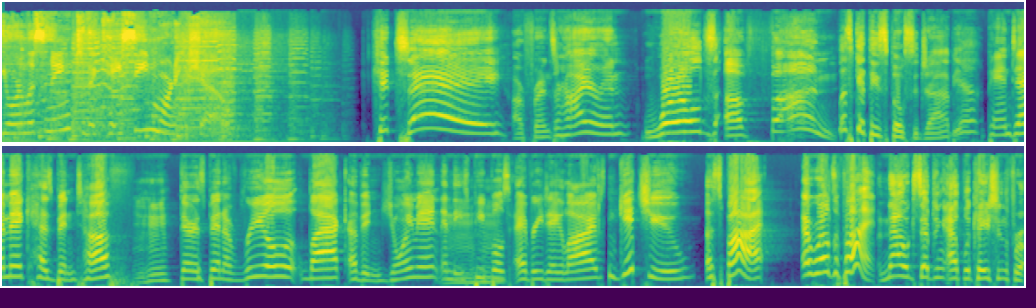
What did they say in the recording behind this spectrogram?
You're listening to the KC Morning Show. Kitty, our friends are hiring. Worlds of fun. Let's get these folks a job, yeah? Pandemic has been tough. Mm-hmm. There's been a real lack of enjoyment in these Mhm. people's everyday lives. Get you a spot at Worlds of Fun. Now accepting applications for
